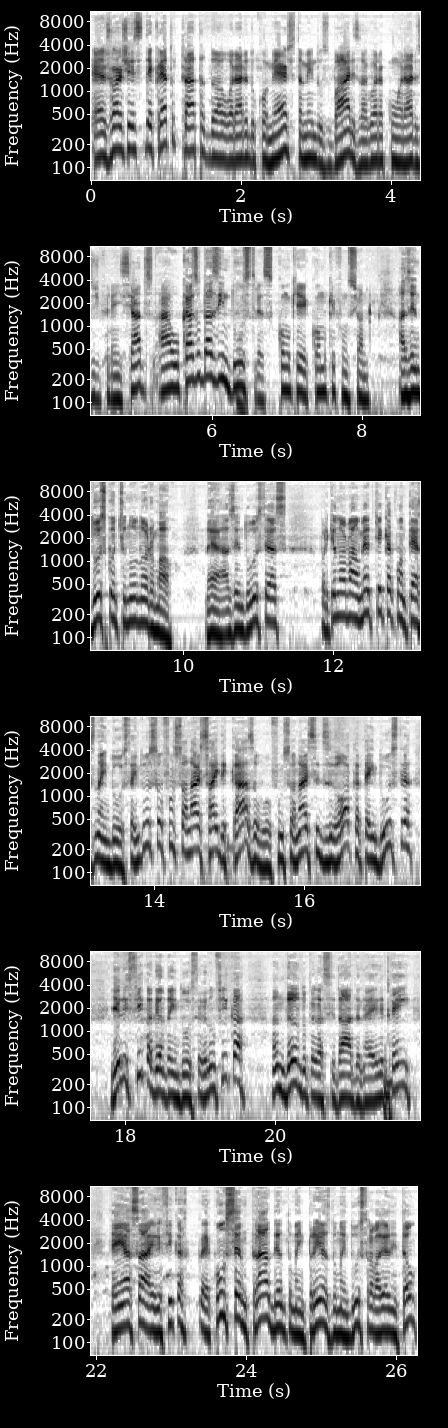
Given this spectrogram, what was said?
É, Jorge, esse decreto trata do horário do comércio, também dos bares, agora com horários diferenciados. Ah, o caso das indústrias, como que, como que funciona? As indústrias continuam normal, né? As indústrias, Porque normalmente o que, que acontece na indústria? A indústria, o funcionário sai de casa, o funcionário se desloca até a indústria e ele fica dentro da indústria, ele não fica andando pela cidade, né? Ele tem, tem essa, ele fica é, concentrado dentro de uma empresa, de uma indústria trabalhando então,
